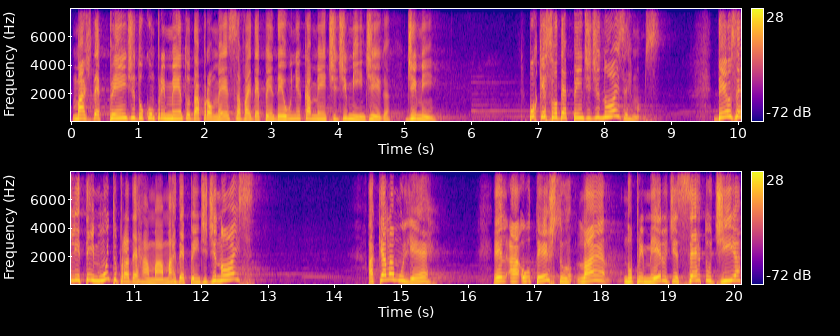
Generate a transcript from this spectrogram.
Mas depende do cumprimento da promessa, vai depender unicamente de mim, diga, de mim. Porque só depende de nós, irmãos. Deus ele tem muito para derramar, mas depende de nós. Aquela mulher ele, a, o texto lá no primeiro diz: certo dia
